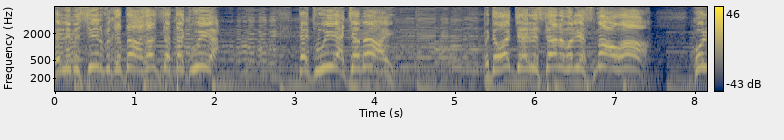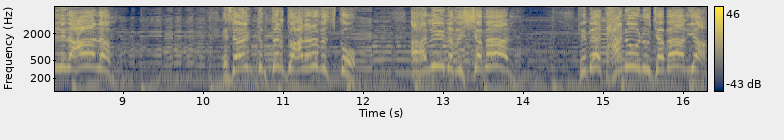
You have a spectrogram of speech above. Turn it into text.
اللي بيصير في قطاع غزة تجويع. تجويع جماعي. بدي أوجه الرسالة فليسمعوها. كل العالم. إذا أنتم بترضوا على نفسكم أهالينا في الشمال في بيت حنون وجباليا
